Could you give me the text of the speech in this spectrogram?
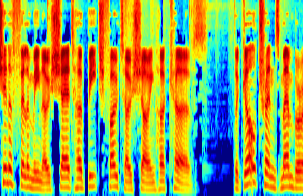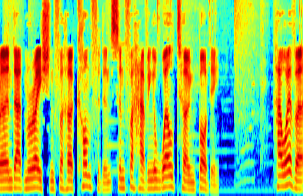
Chienna Filomeno shared her beach photo showing her curves. The Girl Trends member earned admiration for her confidence and for having a well-toned body. However,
